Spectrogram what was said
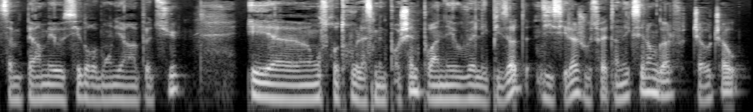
ça me permet aussi de rebondir un peu dessus. Et euh, on se retrouve la semaine prochaine pour un nouvel épisode. D'ici là, je vous souhaite un excellent golf. Ciao, ciao.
